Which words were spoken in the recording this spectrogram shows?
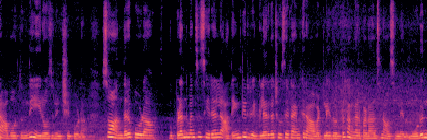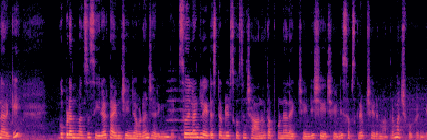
రాబోతుంది ఈ రోజు నుంచి కూడా. సో అందరూ కూడా గుప్పడంత మనసు సీరియల్ అదేంటి రెగ్యులర్గా చూసే టైంకి రావట్లేదు అంటూ కంగారు పడాల్సిన అవసరం లేదు. మూడున్నరకి గుప్పడంత మనసు సీరియల్ టైం చేంజ్ అవ్వడం జరిగింది. సో ఇలాంటి లేటెస్ట్ అప్డేట్స్ కోసం ఛానల్ తప్పకుండా లైక్ చేయండి షేర్ చేయండి సబ్స్క్రైబ్ చేయడం మాత్రం మర్చిపోకండి.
